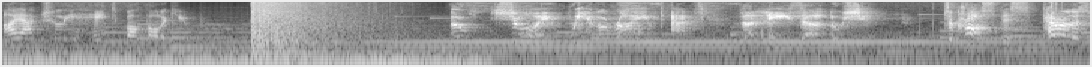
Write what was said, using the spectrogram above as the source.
I actually hate Bartholocube. Arrived at the Laser Ocean. To cross this perilous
